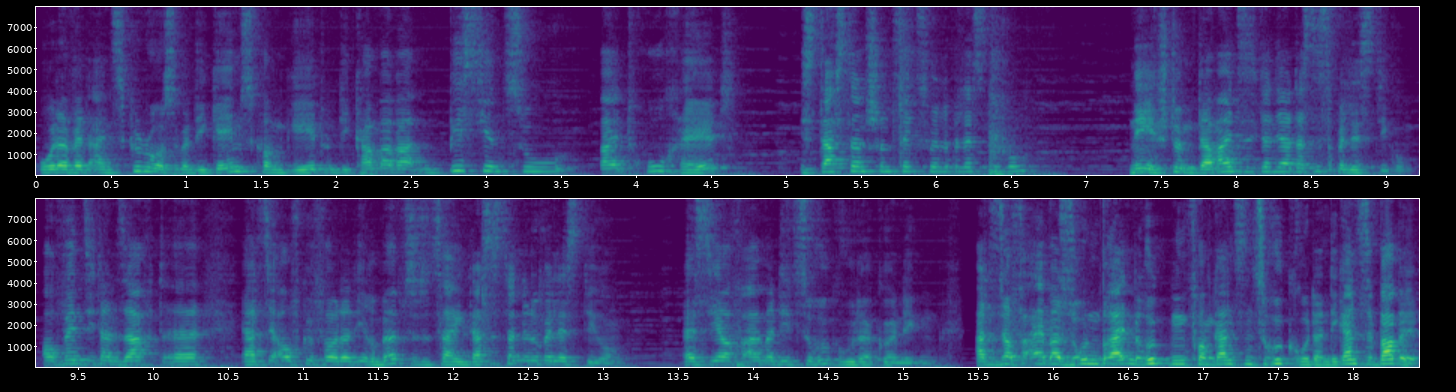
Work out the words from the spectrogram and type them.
Oder wenn ein Skyros über die Gamescom geht und die Kamera ein bisschen zu weit hochhält, ist das dann schon sexuelle Belästigung? Nee, stimmt. Da meinte sie dann ja, das ist Belästigung. Auch wenn sie dann sagt, äh, er hat sie aufgefordert, ihre Möpse zu zeigen, das ist dann nur Belästigung. Da ist sie auf einmal die Zurückruderkönigin. Hat sie auf einmal so einen breiten Rücken vom ganzen Zurückrudern, die ganze Bubble.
